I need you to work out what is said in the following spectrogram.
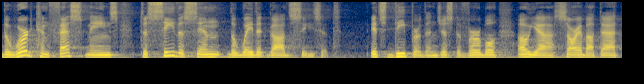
the word confess means to see the sin the way that God sees it. It's deeper than just a verbal, oh, yeah, sorry about that,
